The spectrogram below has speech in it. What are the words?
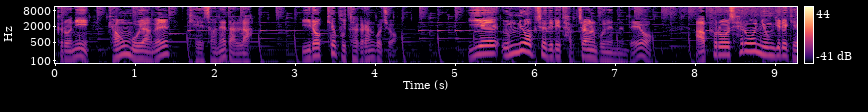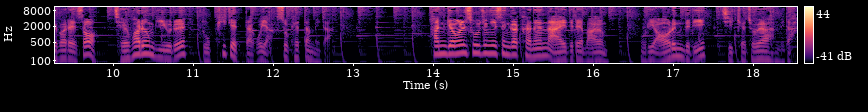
그러니 병 모양을 개선해 달라. 이렇게 부탁을 한 거죠. 이에 음료 업체들이 답장을 보냈는데요. 앞으로 새로운 용기를 개발해서 재활용 비율을 높이겠다고 약속했답니다. 환경을 소중히 생각하는 아이들의 마음, 우리 어른들이 지켜줘야 합니다.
